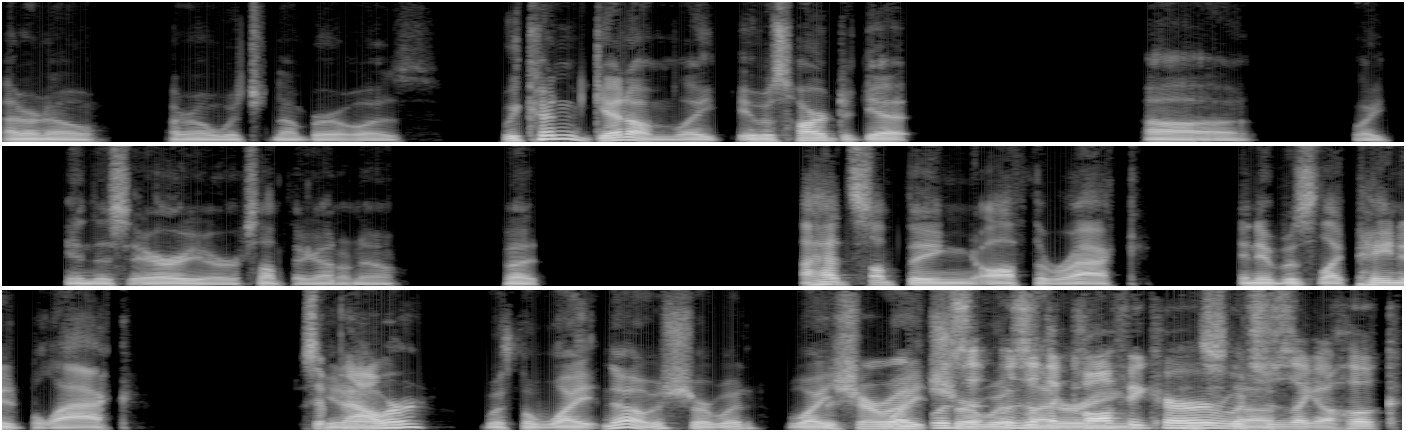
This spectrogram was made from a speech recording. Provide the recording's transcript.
I don't know. I don't know which number it was. We couldn't get them. Like it was hard to get. Uh, like in this area or something. I don't know, but I had something off the rack, and it was like painted black Is it You know, Bauer? with the white. No, it was Sherwood. White Sherwood? White Was it, was it the Coffey curve, which stuff. was like a hook?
